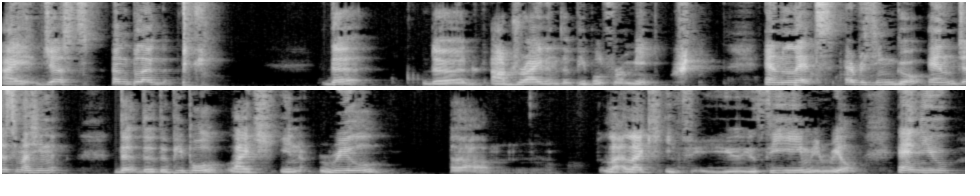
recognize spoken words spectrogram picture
I just unplugged the, the hard drive and the people from me and let everything go. And just imagine the, the, the people like in real, um, like if you, you see him in real and you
